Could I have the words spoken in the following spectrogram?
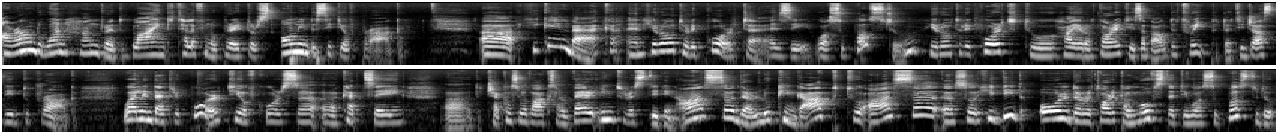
around 100 blind telephone operators only in the city of Prague. Uh, he came back and he wrote a report, uh, as he was supposed to. He wrote a report to higher authorities about the trip that he just did to Prague. Well, in that report, he of course uh, uh kept saying uh, the Czechoslovaks are very interested in us, they're looking up to us. Uh, so he did all the rhetorical moves that he was supposed to do.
